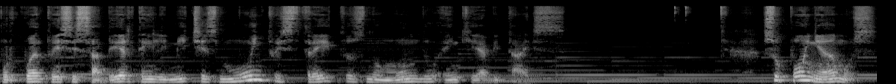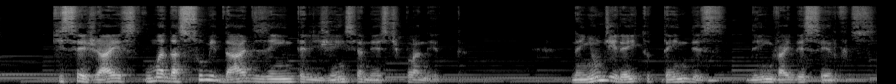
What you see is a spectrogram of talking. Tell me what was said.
porquanto esse saber tem limites muito estreitos no mundo em que habitais. Suponhamos que sejais uma das sumidades em inteligência neste planeta nenhum direito tendes de envaidecer-vos.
